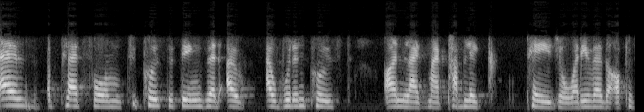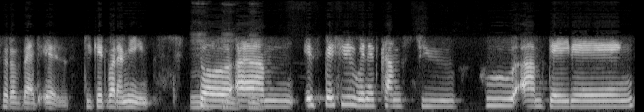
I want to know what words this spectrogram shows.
as a platform to post the things that I I wouldn't post on like my public page or whatever the opposite of that is. Do you get what I mean? So, um, especially when it comes to who I'm dating,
